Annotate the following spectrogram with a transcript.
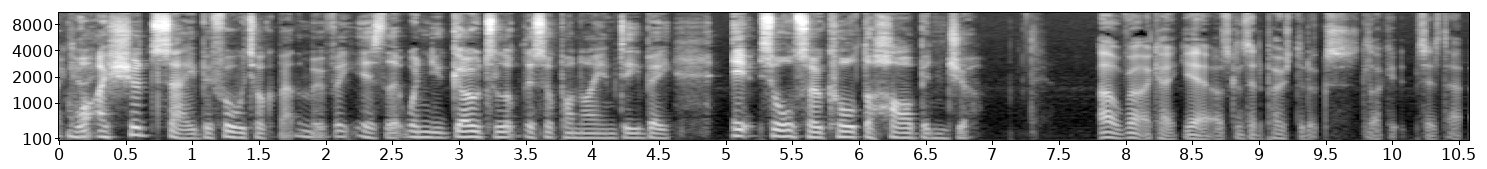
Okay. what I should say before we talk about the movie is that when you go to look this up on IMDb, it's also called The Harbinger. Oh, right, okay. Yeah, I was going to say the poster looks like it says that.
